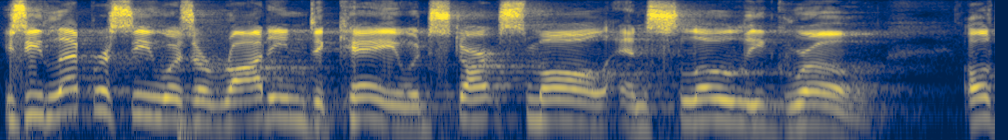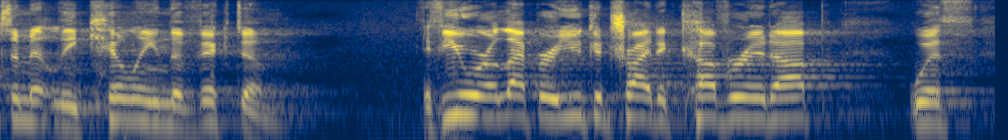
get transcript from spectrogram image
You see, leprosy was a rotting decay. It would start small and slowly grow, ultimately killing the victim. If you were a leper, you could try to cover it up with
